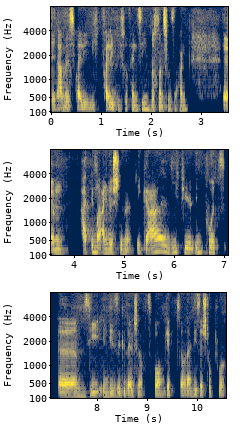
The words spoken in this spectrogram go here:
der Name ist freilich nicht, freilich nicht so fancy, muss man so sagen, ähm, hat immer eine Stimme, egal wie viel Input äh, sie in diese Gesellschaftsform gibt oder in diese Struktur.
